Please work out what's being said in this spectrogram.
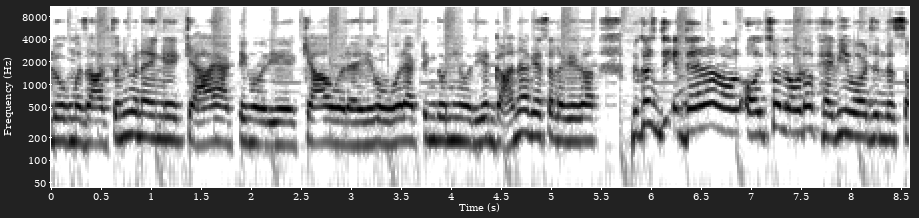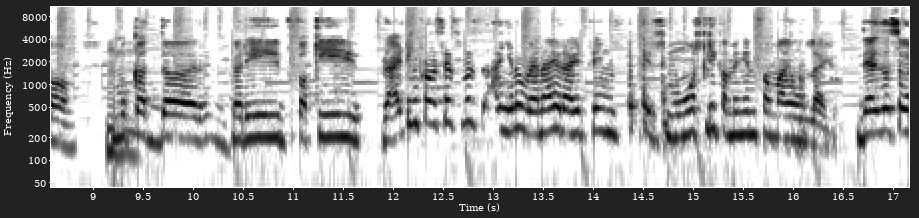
लोग मज़ाक तो नहीं बनाएँगे? क्या एक्टिंग हो रही है? क्या हो रहा है? ओवर एक्टिंग तो नहीं हो रही है? गाना कैसा लगेगा? Because there are also lot of heavy word in the song मुकद्दर गरीब फकीर. Writing process you know when I write things it's mostly coming in from my own life there is a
